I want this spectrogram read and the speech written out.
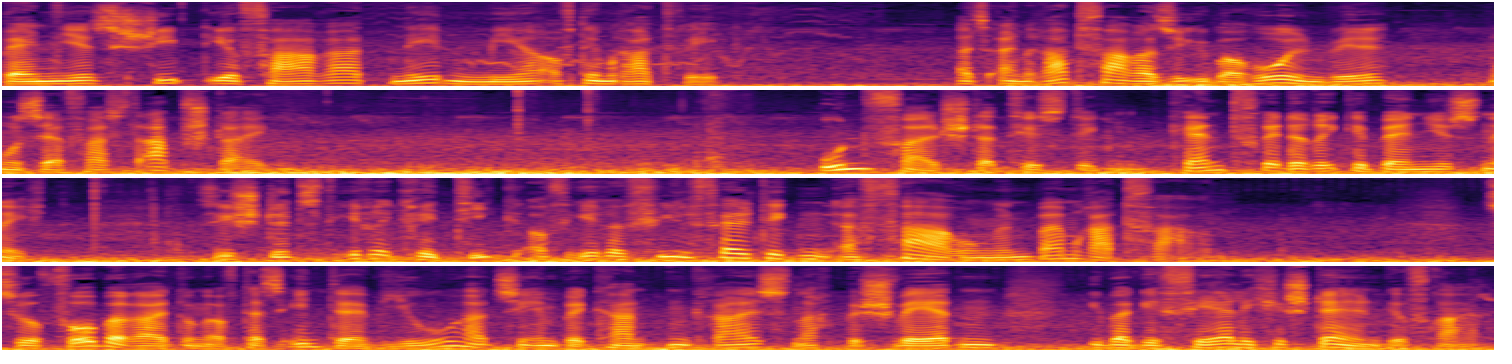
Benjes schiebt ihr Fahrrad neben mir auf dem Radweg. Als ein Radfahrer sie überholen will, muss er fast absteigen. Unfallstatistiken kennt Friederike Benjes nicht. Sie stützt ihre Kritik auf ihre vielfältigen Erfahrungen beim Radfahren. Zur Vorbereitung auf das Interview hat sie im Bekanntenkreis nach Beschwerden über gefährliche Stellen gefragt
